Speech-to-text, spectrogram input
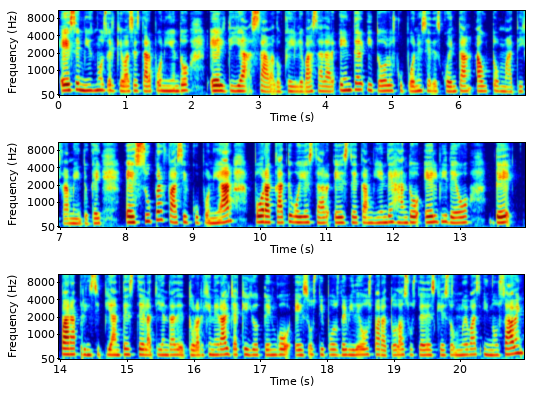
Ese mismo es el que vas a estar poniendo el día sábado, ¿ok? Le vas a dar enter y todos los cupones se descuentan automáticamente, ¿ok? Es súper fácil cuponear. Por acá te voy a estar este, también dejando el video de para principiantes de la tienda de dólar general, ya que yo tengo esos tipos de videos para todas ustedes que son nuevas y no saben.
